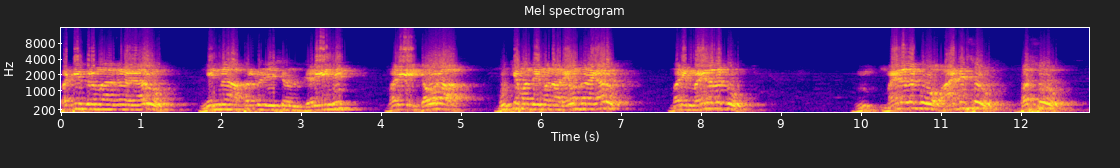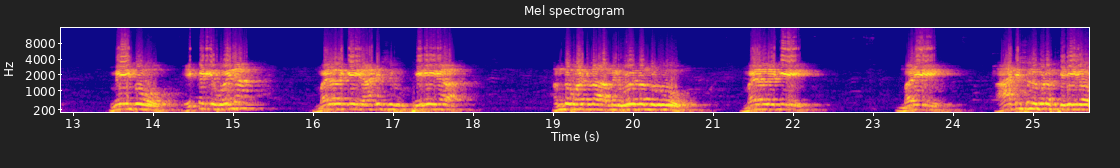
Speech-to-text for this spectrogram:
బట్టి విక్రమార్క గారు నిన్న ప్రకటన చేయడం జరిగింది. మరి గౌరవ ముఖ్యమంత్రి మన రేవంత్ గారు మరి మహిళలకు మహిళలకు ఆర్టీసు బస్సు మీకు ఎక్కడికి పోయినా మహిళలకి ఆర్టీసీ ఫ్రీగా అందుబాటులో మీరు పోయేటందుకు మహిళలకి మరి ఆర్టీసీలు కూడా ఫ్రీగా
